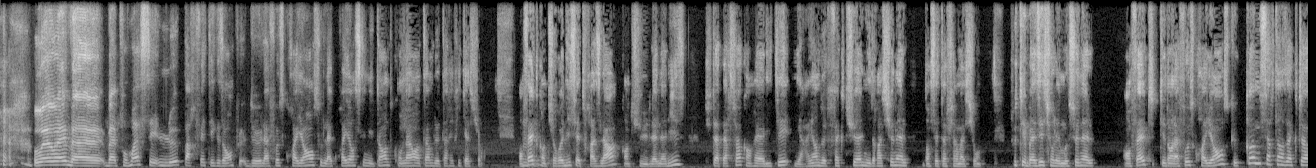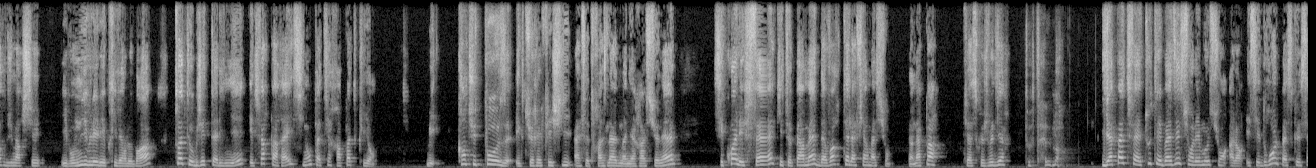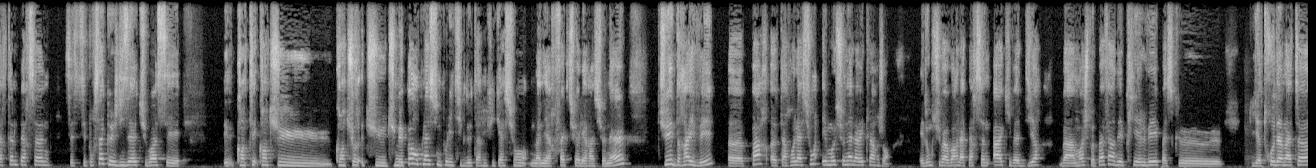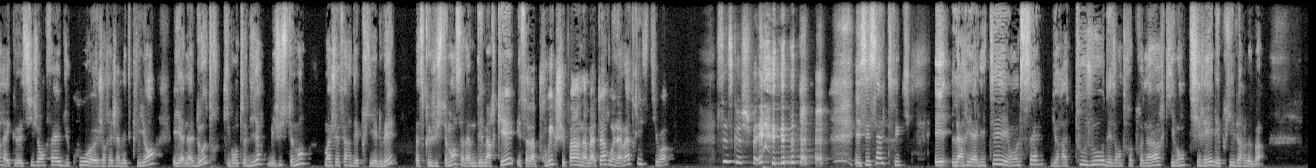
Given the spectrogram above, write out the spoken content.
ouais, ouais, bah, bah, pour moi, c'est le parfait exemple de la fausse croyance ou de la croyance limitante qu'on a en termes de tarification. En fait, quand tu redis cette phrase-là, quand tu l'analyses, tu t'aperçois qu'en réalité, il n'y a rien de factuel ni de rationnel dans cette affirmation. Tout est basé sur l'émotionnel. En fait, tu es dans la fausse croyance que comme certains acteurs du marché, ils vont niveler les prix vers le bras, toi, tu es obligé de t'aligner et de faire pareil, sinon tu n'attireras pas de clients. Quand tu te poses et que tu réfléchis à cette phrase-là de manière rationnelle, c'est quoi les faits qui te permettent d'avoir telle affirmation? Il n'y en a pas. Tu vois ce que je veux dire? Totalement. Il n'y a pas de fait, tout est basé sur l'émotion. Alors, et c'est drôle parce que certaines personnes, c'est pour ça que je disais, tu vois, c'est quand, quand tu quand tu, tu, tu mets pas en place une politique de tarification de manière factuelle et rationnelle, tu es drivé euh, par euh, ta relation émotionnelle avec l'argent. Et donc, tu vas voir la personne A qui va te dire, ben moi, je peux pas faire des prix élevés parce que il y a trop d'amateurs et que si j'en fais, du coup, euh, j'aurai jamais de clients. Et il y en a d'autres qui vont te dire, mais justement, moi, je vais faire des prix élevés parce que justement, ça va me démarquer et ça va prouver que je suis pas un amateur ou une amatrice, tu vois. C'est ce que je fais. et c'est ça le truc. Et la réalité, et on le sait, il y aura toujours des entrepreneurs qui vont tirer les prix vers le bas.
